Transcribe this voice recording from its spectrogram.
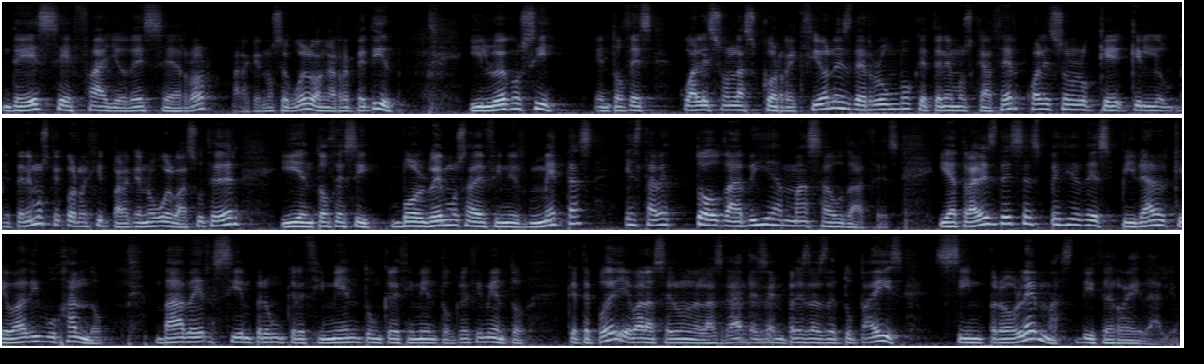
de ese fallo, de ese error, para que no se vuelvan a repetir? Y luego sí, entonces, ¿cuáles son las correcciones de rumbo que tenemos que hacer? ¿Cuáles son lo que, lo que, tenemos que corregir para que no vuelva a suceder? Y entonces sí, volvemos a definir metas, esta vez todavía más audaces. Y a través de esa especie de espiral que va dibujando, va a haber siempre un crecimiento, un crecimiento, un crecimiento, que te puede llevar a ser una de las grandes empresas de tu país, sin problemas, dice Rey Dalio.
